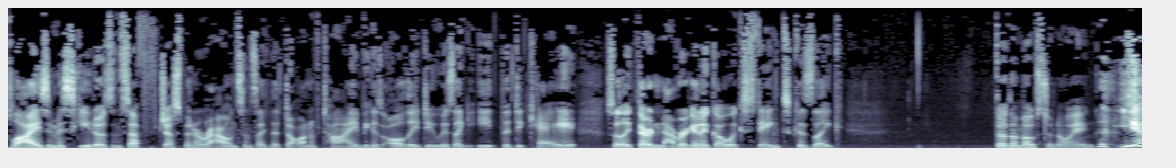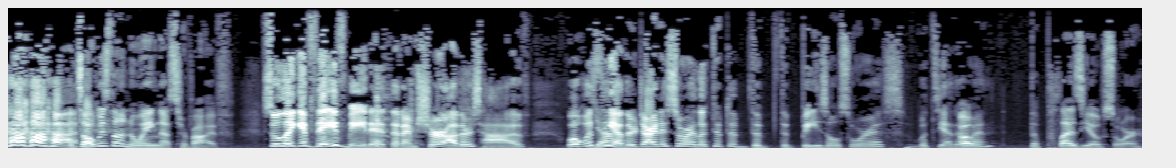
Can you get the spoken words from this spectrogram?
flies and mosquitoes and stuff have just been around since like the dawn of time because all they do is like eat the decay. So like they're never gonna go extinct because like they're the most annoying. yeah. it's always the annoying that survive. so like if they've made it, then I'm sure others have. What was the other dinosaur? I looked up the the, the Basilosaurus. What's the other Oh, one? the plesiosaur.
